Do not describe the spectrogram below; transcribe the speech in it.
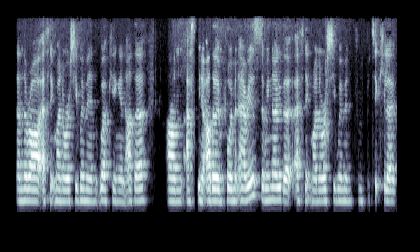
than there are ethnic minority women working in other um, as, you know, other employment areas. So we know that ethnic minority women from particular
